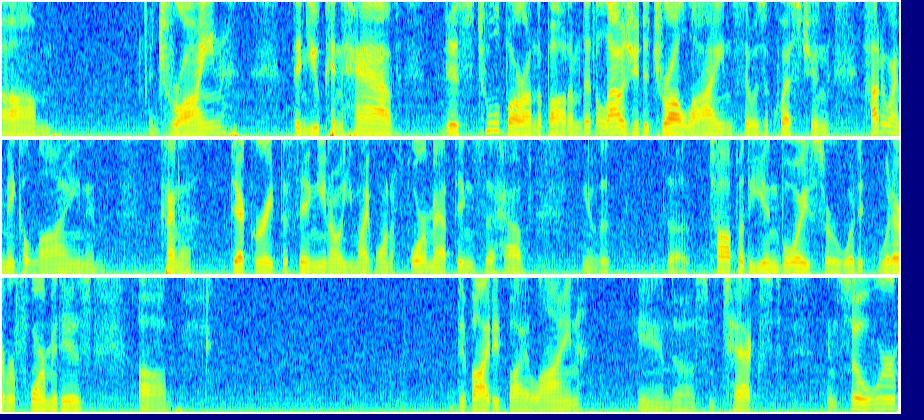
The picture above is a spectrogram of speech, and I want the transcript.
um, drawing, then you can have this toolbar on the bottom that allows you to draw lines. There was a question, how do I make a line and kind of decorate the thing? You know, you might want to format things that have, you know, the, the top of the invoice or what it, whatever form it is um, divided by a line and uh, some text. And so we're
